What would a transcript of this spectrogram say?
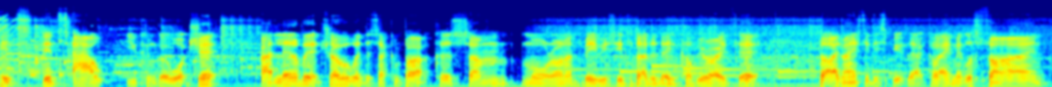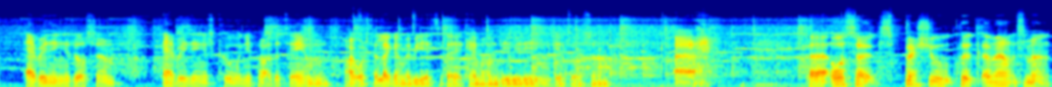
it's it's out. You can go watch it. I had a little bit of trouble with the second part because some moron at the BBC decided they copyrighted it, but I managed to dispute that claim. It was fine. Everything is awesome. Everything is cool when you're part of the team. I watched the Lego movie yesterday. It came out on DVD. It's awesome. Uh, uh, also, special quick announcement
